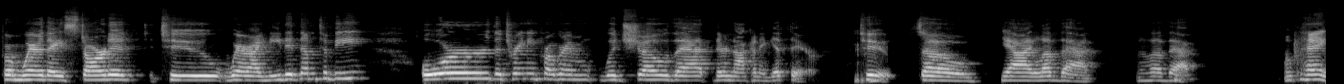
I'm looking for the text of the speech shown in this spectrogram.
from where they started to where I needed them to be, or the training program would show that they're not going to get there Mhm. too. So, yeah, I love that. I love that. Okay.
